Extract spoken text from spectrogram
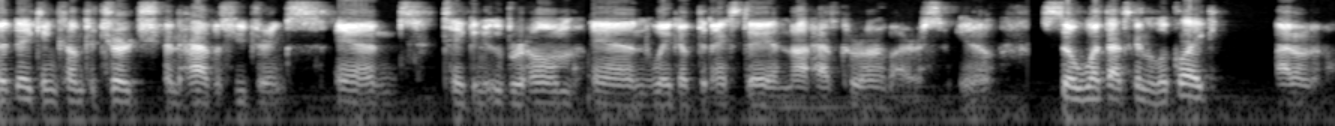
that they can come to church and have a few drinks and take an Uber home and wake up the next day and not have coronavirus, you know. So what that's going to look like, I don't know.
